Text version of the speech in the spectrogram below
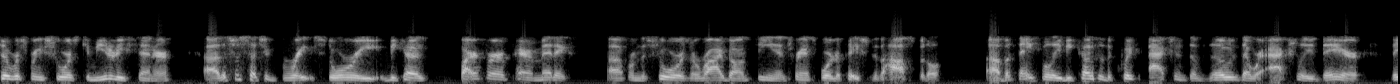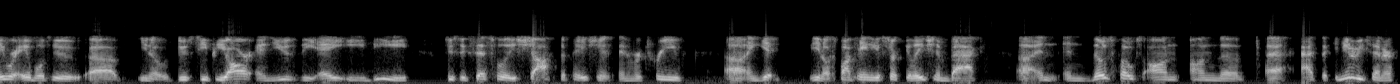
Silver Spring Shores Community Center. Uh, this was such a great story because firefighter paramedics uh, from the shores arrived on scene and transported a patient to the hospital. Uh, but thankfully, because of the quick actions of those that were actually there, they were able to, uh, you know, do CPR and use the AED to successfully shock the patient and retrieve uh, and get, you know, spontaneous circulation back uh, and and those folks on on the uh, at the community center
